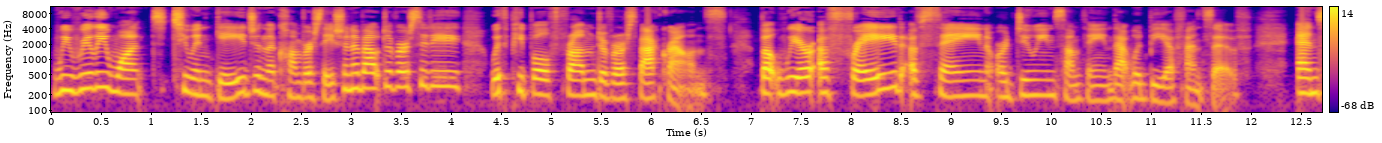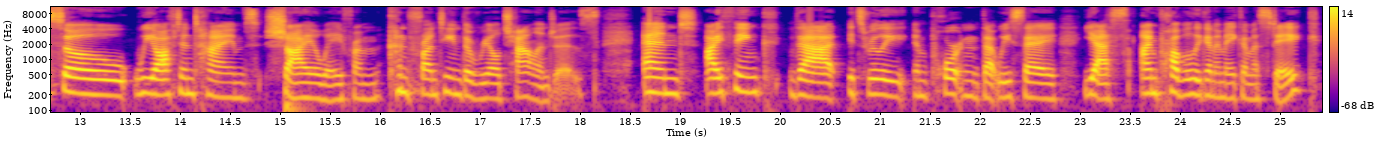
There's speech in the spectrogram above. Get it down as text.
we really want to engage in the conversation about diversity with people from diverse backgrounds, but we're afraid of saying or doing something that would be offensive. And so we oftentimes shy away from confronting the real challenges. And I think that it's really important that we say, yes, I'm probably going to make a mistake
